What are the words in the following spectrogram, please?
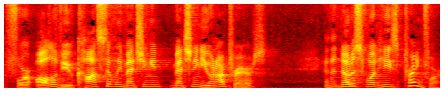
for all of you, constantly mentioning, mentioning you in our prayers. And then notice what he's praying for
